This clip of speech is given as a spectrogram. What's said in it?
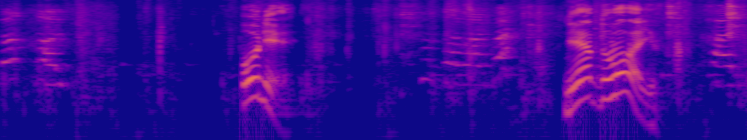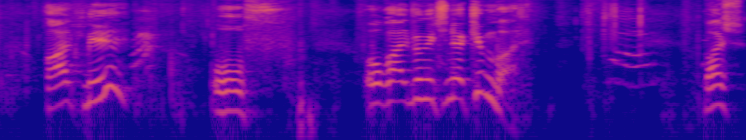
bak kalp. O ne? Ne yaptın babacığım? Kalp. Kalp mi? Of. O kalbin içinde kim var? Baş,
